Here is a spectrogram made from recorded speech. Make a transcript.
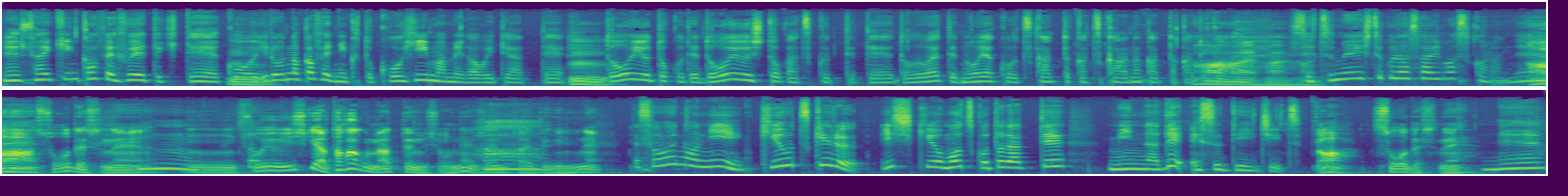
ね、最近カフェ増えてきてこう、うん、いろんなカフェに行くとコーヒー豆が置いてあって、うん、どういうとこでどういう人が作っててどうやって農薬を使ったか使わなかったかとか、はいはいはい、説明してくださいますからね。ああそうですね、うん、うん、そういう意識が高くなってんでしょうね全体的にね。でそういうのに気をつける意識を持つことだってみんなで SDGs。あそうですね。ね。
